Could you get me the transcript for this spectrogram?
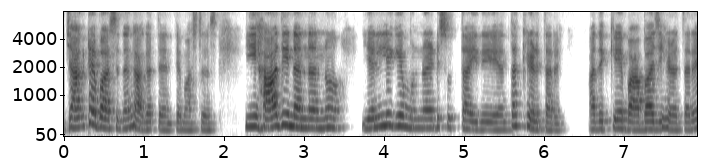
ಜಾಗಟೆ ಬಾರಿಸಿದಂಗೆ ಆಗತ್ತೆ ಅಂತೆ ಮಾಸ್ಟರ್ಸ್. ಈ ಹಾದಿ ನನ್ನನ್ನು ಎಲ್ಲಿಗೆ ಮುನ್ನಡೆಸುತ್ತಾ ಇದೆ ಅಂತ ಕೇಳ್ತಾರೆ. ಅದಕ್ಕೆ ಬಾಬಾಜಿ ಹೇಳ್ತಾರೆ,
